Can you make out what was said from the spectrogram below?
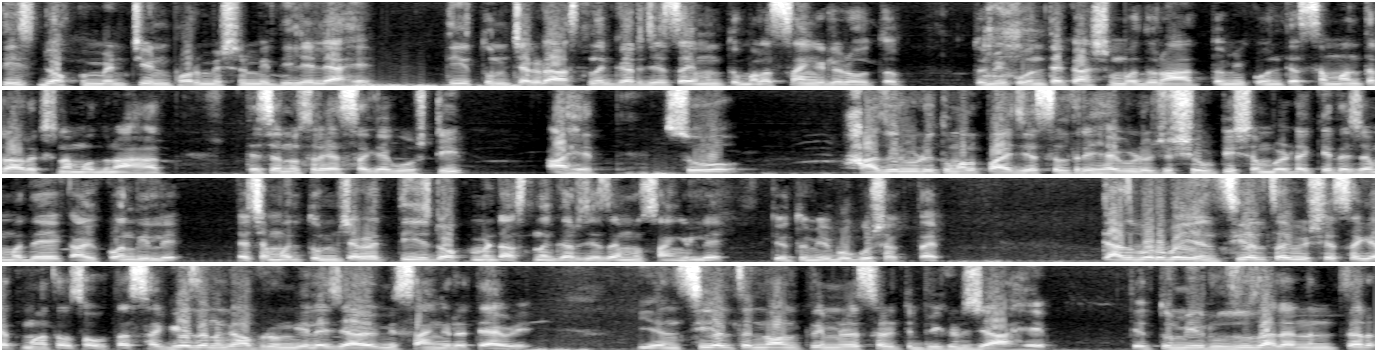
तीस डॉक्युमेंटची इन्फॉर्मेशन मी दिलेली आहे. ती तुमच्याकडे असणं गरजेचं आहे म्हणून तुम्हाला सांगितलेलं होतं. तुम्ही कोणत्या कास्टमधून आहात? तुम्ही कोणत्या समांतर आरक्षणामधून आहात? त्याच्यानुसार ह्या सगळ्या गोष्टी आहेत. सो हा जर व्हिडिओ तुम्हाला पाहिजे असेल तर ह्या व्हिडिओच्या शेवटी शंभर टक्के त्याच्यामध्ये एक आयकॉन दिले. त्याच्यामध्ये तुमच्याकडे तीस डॉक्युमेंट असणं गरजेचं आहे म्हणून सांगितले. ते तुम्ही बघू शकताय. त्याचबरोबर एन सी एलचा विषय सगळ्यात महत्त्वाचा होता. सगळेजण घाबरून गेले ज्यावेळी मी सांगितलं त्यावेळी. एन सी एलचं नॉन क्रिमिनल सर्टिफिकेट जे आहे ते तुम्ही रुजू झाल्यानंतर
